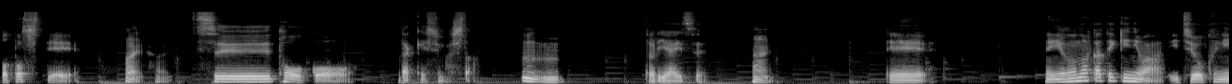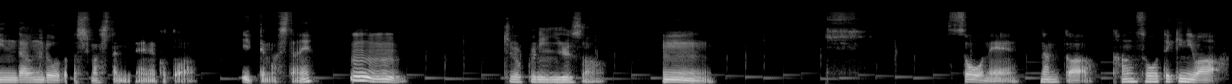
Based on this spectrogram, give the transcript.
落として、はいはい。数投稿だけしました。うんうん。とりあえず。はい。で、ね、世の中的には1億人ダウンロードしましたみたいなことは言ってましたね。うんうん。1億人ユーザー。うん。そうね。なんか、感想的には、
